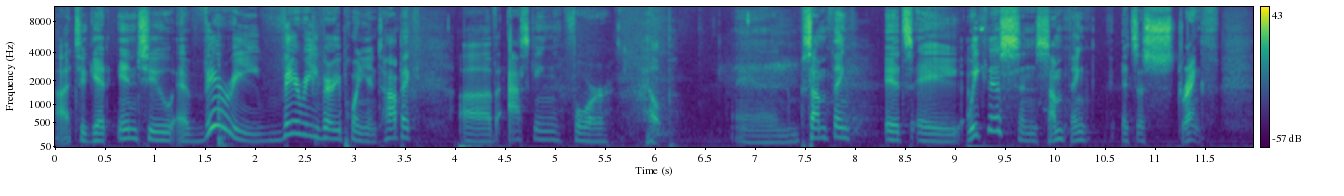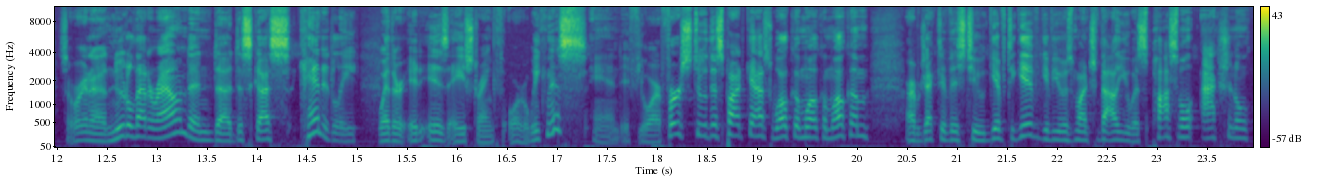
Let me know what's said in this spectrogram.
uh, to get into a very, very, very poignant topic of asking for help. And some think it's a weakness, and some think it's a strength. So we're going to noodle that around and uh, discuss candidly whether it is a strength or a weakness. And if you are first to this podcast, welcome, welcome, welcome. Our objective is to give to give, give you as much value as possible, actionable,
